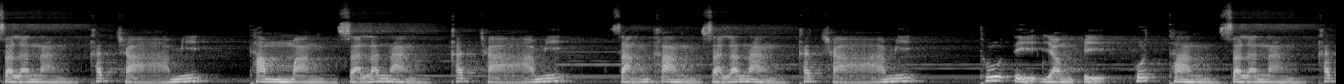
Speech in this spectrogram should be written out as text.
สรนังคัจฉามิธัมมังสรนังคัจฉามิ สังฆังสรนังคัจฉามิ ทุติยัมปิ พุทธังสรนังคัจ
